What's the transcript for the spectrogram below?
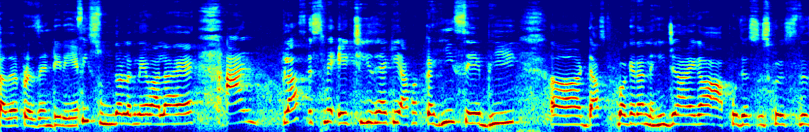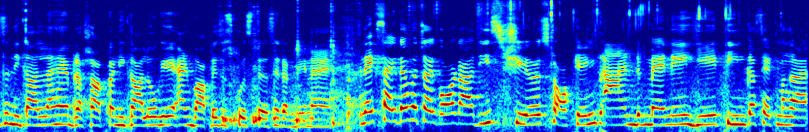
कलर प्रेजेंट ही नहीं है। काफ़ी सुंदर लगने वाला है। एंड प्लस इसमें एक चीज़ है कि आपका कहीं से भी डस्ट वगैरह नहीं जाएगा। आपको जस्ट इसको इस तरह से निकालना है ब्रश आपका निकालोगे एंड वापस इसको इस तरह से रख देना है। Next item which I got are the sheer stockings and मैंने ये तीन का सेट मंगाया।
